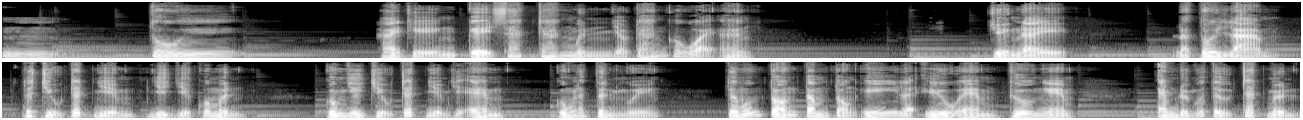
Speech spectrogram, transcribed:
Ừ, tôi... Hai thiện kề sát trán mình vào trán của Hoài An. Chuyện này là tôi làm, tôi chịu trách nhiệm vì việc của mình, cũng như chịu trách nhiệm với em, cũng là tình nguyện. Tôi muốn toàn tâm toàn ý là yêu em, thương em. Em đừng có tự trách mình.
